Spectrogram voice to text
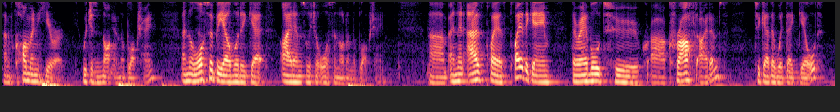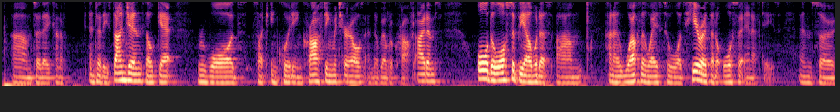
kind of common hero, which is not yeah. on the blockchain, and they'll also be able to get items which are also not on the blockchain. Um, and then as players play the game, they're able to uh, craft items together with their guild. Um, so they kind of enter these dungeons, they'll get rewards, such including crafting materials, and they'll be able to craft items. Or they'll also be able to um, kind of work their ways towards heroes that are also NFTs. And so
